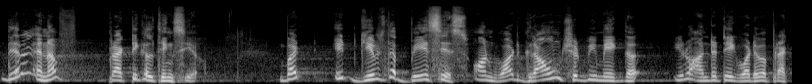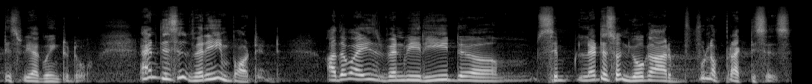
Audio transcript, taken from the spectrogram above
There are enough practical things here, but it gives the basis on what ground should we make the you know undertake whatever practice we are going to do. And this is very important. Otherwise when we read um, letters on yoga are full of practices.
